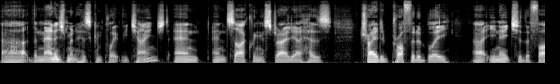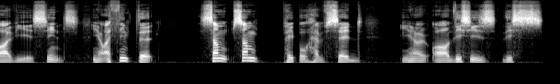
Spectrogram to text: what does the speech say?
uh, the management has completely changed, and, and Cycling Australia has traded profitably uh, in each of the five years since. You know, I think that some some people have said, you know, oh, this is this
